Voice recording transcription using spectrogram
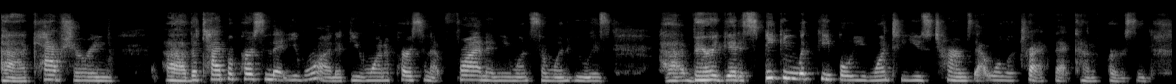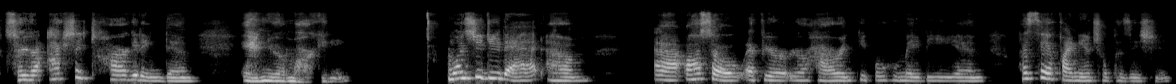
uh, capturing uh, the type of person that you want. If you want a person up front and you want someone who is uh, very good at speaking with people, you want to use terms that will attract that kind of person. So you're actually targeting them in your marketing. Once you do that, um, uh, also, if you're, you're hiring people who may be in, let's say, a financial position,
